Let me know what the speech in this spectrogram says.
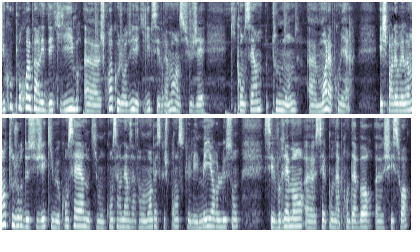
Du coup, pourquoi parler d'équilibre? Euh, Je crois qu'aujourd'hui, l'équilibre, c'est vraiment un sujet qui concerne tout le monde. Euh, moi, la première. Et je parlerai vraiment toujours de sujets qui me concernent ou qui m'ont concerné à un certain moment parce que je pense que les meilleures leçons, c'est vraiment euh, celles qu'on apprend d'abord chez soi.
